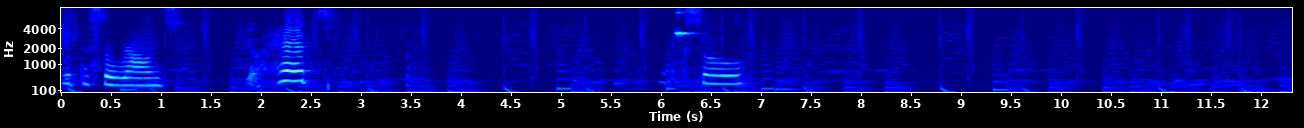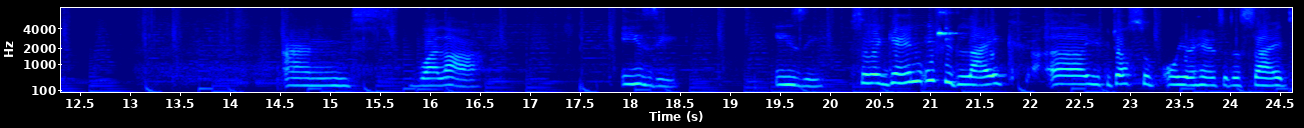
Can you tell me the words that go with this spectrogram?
put this around your head. Like so. And voila. Easy. Easy. So again if you'd like uh, you could just swoop all your hair to the side.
